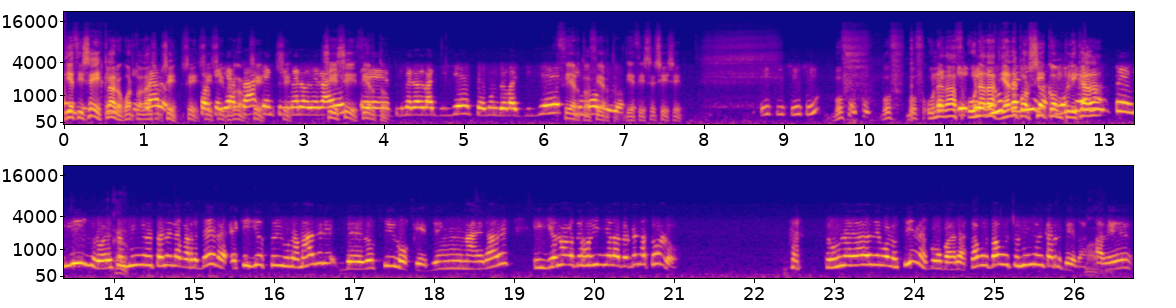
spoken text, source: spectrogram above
16, claro, cuarto de la ESO, sí, sí, porque sí, ya perdón, está sí, en primero de la sí, sí, cierto. Eh, primero de bachiller, segundo de bachiller Cierto, cierto, 16, sí, sí. Sí, sí, sí, sí. Buf, buf, buf. Una edad, una edad ya de por sí complicada. Es, un peligro, esos niños están en la carretera. Es que yo soy una madre de dos hijos que tienen unas edades y yo no los dejo ir ni a la verbena solo son una edad de golosina, como para estar botados estos niños en carretera. A ver,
